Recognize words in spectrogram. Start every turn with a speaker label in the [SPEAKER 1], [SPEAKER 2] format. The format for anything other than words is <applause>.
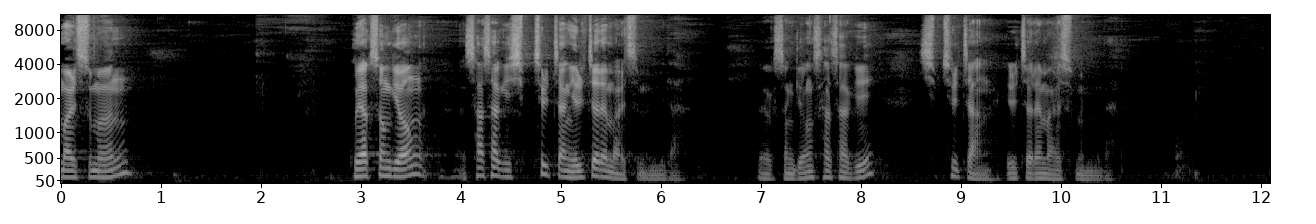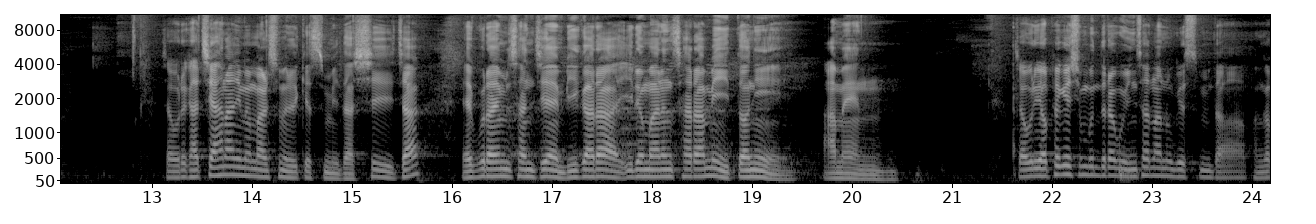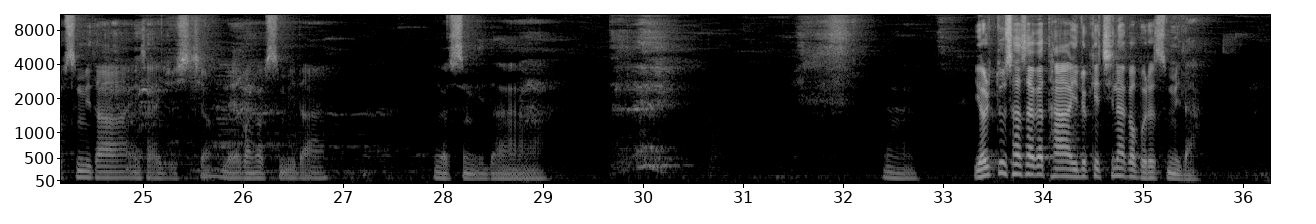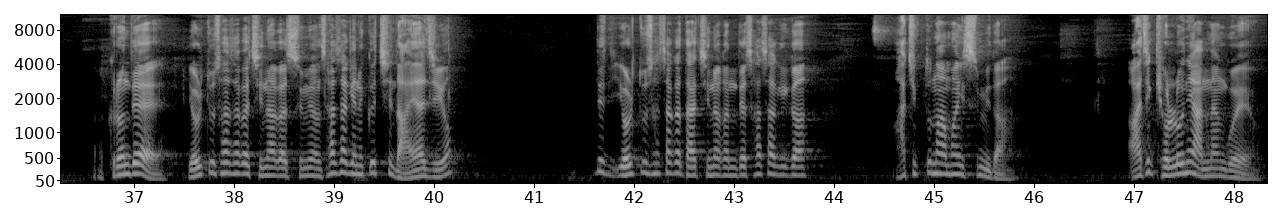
[SPEAKER 1] 말씀은 구약 성경 사사기 17장 1절의 말씀입니다. 구약 성경 사사기 17장 1절의 말씀입니다. 자, 우리 같이 하나님의 말씀을 읽겠습니다. 시작. 에브라임 산지에 미가라 이름하는 사람이 있더니 아멘. 자, 우리 옆에 계신 분들하고 인사 나누겠습니다. 반갑습니다. 인사해 주시죠. 네, 반갑습니다. 반갑습니다. 음, 열두 사사가 다 이렇게 지나가 버렸습니다. 그런데 열두 사사가 지나갔으면 사사기는 끝이 나야지요. 근데 열두 사사가 다 지나갔는데 사사기가 아직도 남아 있습니다. 아직 결론이 안 난 거예요.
